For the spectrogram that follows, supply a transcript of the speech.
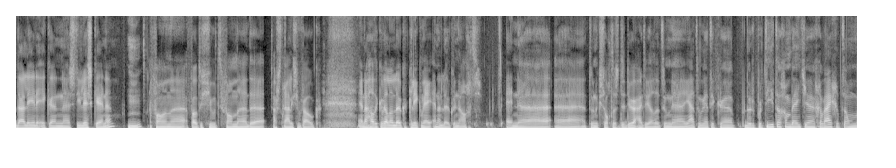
daar leerde ik een stylist kennen. Hm. Van een fotoshoot van de Australische Vogue. En daar had ik wel een leuke klik mee en een leuke nacht. En eh, eh, toen ik 's ochtends de deur uit wilde, toen, eh, ja, toen werd ik door de portier toch een beetje geweigerd om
